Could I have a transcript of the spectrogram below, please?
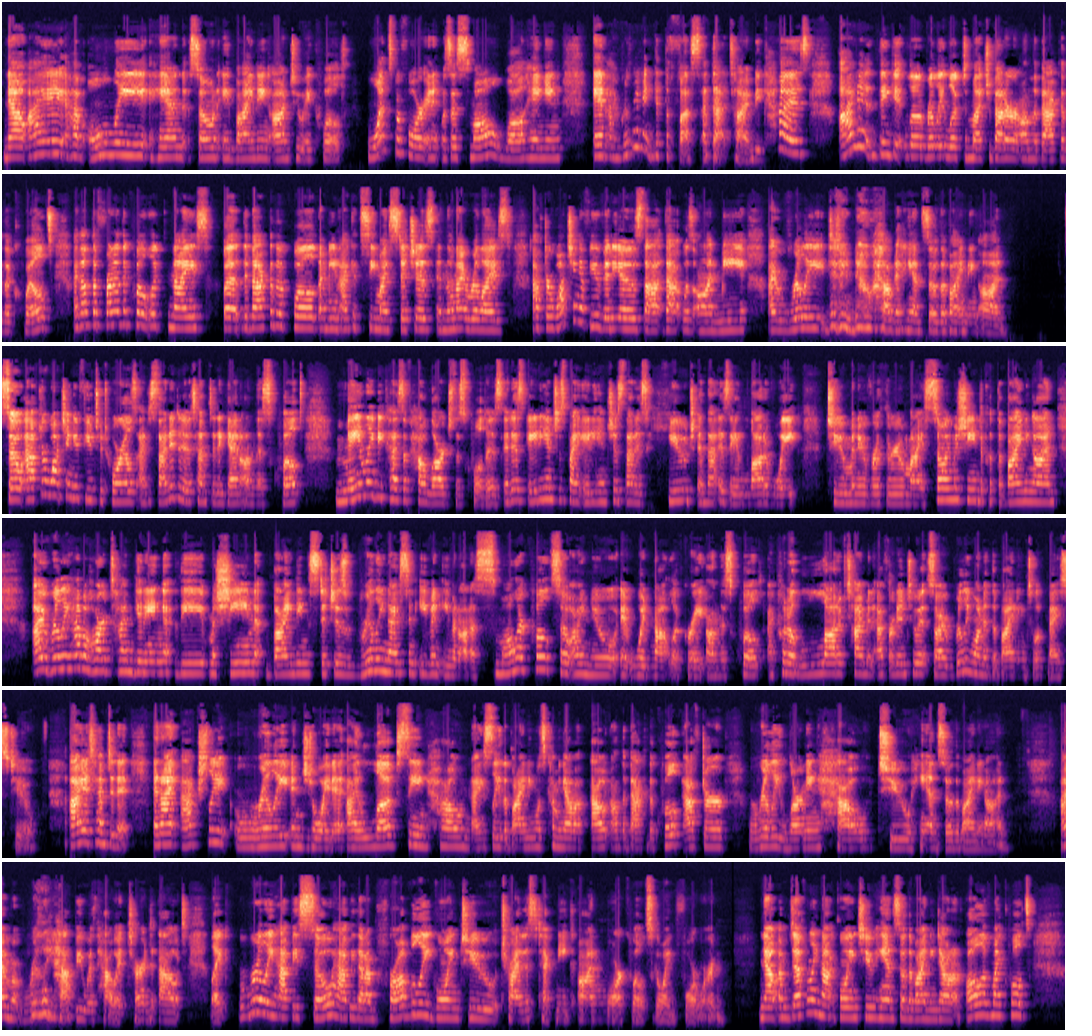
Now I have only hand sewn a binding onto a quilt once before and it was a small wall hanging and I really didn't get the fuss at that time because I didn't think it lo really looked much better on the back of the quilt. I thought the front of the quilt looked nice but the back of the quilt, I mean, I could see my stitches and then I realized after watching a few videos that that was on me. I really didn't know how to hand sew the binding on. So after watching a few tutorials, I decided to attempt it again on this quilt, mainly because of how large this quilt is. It is 80 inches by 80 inches. That is huge, and that is a lot of weight to maneuver through my sewing machine to put the binding on. I really have a hard time getting the machine binding stitches really nice and even, even on a smaller quilt, so I knew it would not look great on this quilt. I put a lot of time and effort into it, so I really wanted the binding to look nice too. I attempted it and I actually really enjoyed it. I loved seeing how nicely the binding was coming out, out on the back of the quilt after really learning how to hand sew the binding on. I'm really happy with how it turned out. Like really happy, so happy that I'm probably going to try this technique on more quilts going forward. Now I'm definitely not going to hand sew the binding down on all of my quilts,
